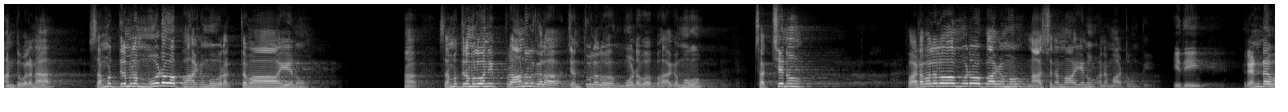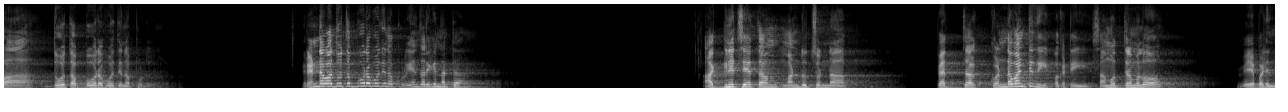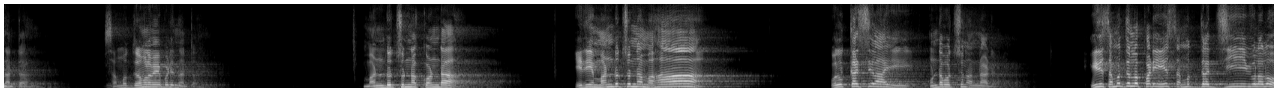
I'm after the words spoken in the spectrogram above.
అందువలన సముద్రములో మూడవ భాగము రక్తమాయను. సముద్రములోని ప్రాణులు గల జంతువులలో మూడవ భాగము చచ్చెను. పడవలలో మూడవ భాగము నాశనమాయను అనే మాట ఉంది. ఇది రెండవ దూత బూరబూదినప్పుడు. రెండవ దూత బూరబూదినప్పుడు ఏం జరిగిందంట? అగ్నిచేతం మండుచున్న పెద్ద కొండ వంటిది ఒకటి సముద్రములో వేయబడిందంట. సముద్రంలో వేయబడిందంట. మండుచున్న కొండ ఇది మండుచున్న మహా ఉల్కశిలాయి ఉండవచ్చును అన్నాడు. ఇది సముద్రంలో పడి సముద్ర జీవులలో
